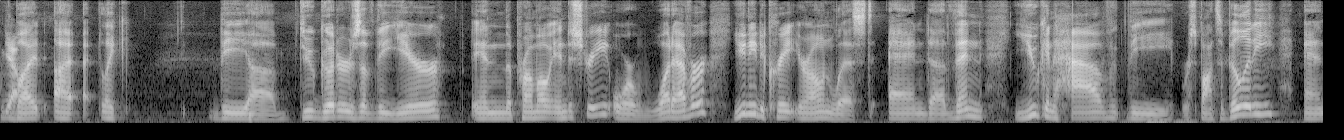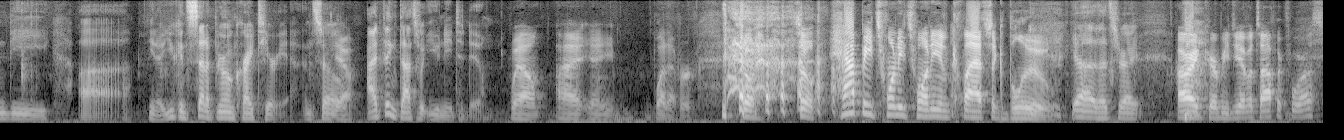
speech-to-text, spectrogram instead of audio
Yeah. but uh, like the uh, do-gooders of the year in the promo industry or whatever, you need to create your own list, and uh, then you can have the responsibility and the uh, you know you can set up your own criteria. And so Yeah. I think that's what you need to do. Well, I, I whatever. So, so happy 2020 in classic blue. Yeah, that's right. All right, Kirby, do you have a topic for us?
